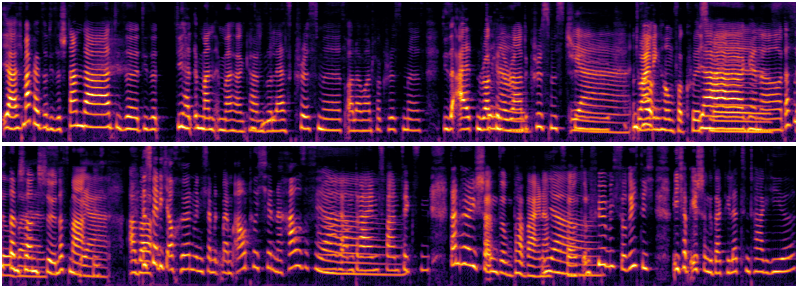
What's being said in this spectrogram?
ja, ich mag halt so diese Standard, diese, diese, die halt man immer hören kann. Mhm. So Last Christmas, All I Want for Christmas, diese alten Rockin' Genau. Around the Christmas Tree. Ja, Und Driving so, Home for Christmas. Ja, genau. Das ist dann schon sowas. schön, das mag ja. ich. Aber das werde ich auch hören, wenn ich dann mit meinem Autochen nach Hause fahre Ja. am 23. Dann höre ich schon so ein paar Weihnachtssongs Ja. und fühle mich so richtig, wie ich habe eh schon gesagt, die letzten Tage hier,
